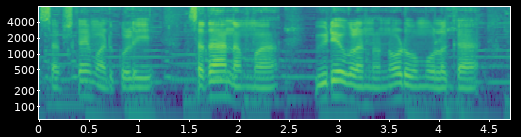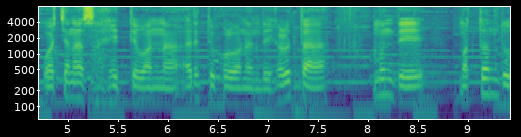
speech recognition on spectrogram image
ಸಬ್ಸ್ಕ್ರೈಬ್ ಮಾಡಿಕೊಳ್ಳಿ. ಸದಾ ನಮ್ಮ ವಿಡಿಯೋಗಳನ್ನು ನೋಡುವ ಮೂಲಕ ವಚನ ಸಾಹಿತ್ಯವನ್ನು ಅರಿತುಕೊಳ್ಳೋಣೆಂದು ಹೇಳುತ್ತಾ ಮುಂದೆ ಮತ್ತೊಂದು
